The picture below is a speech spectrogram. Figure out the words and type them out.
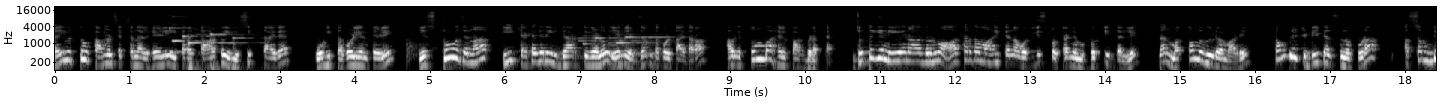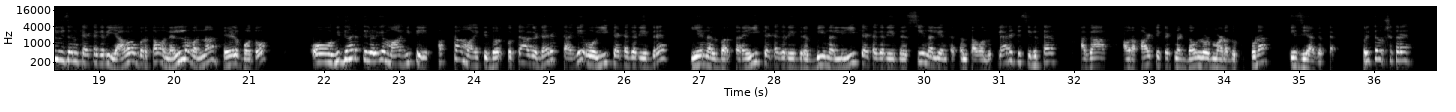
ದಯವಿಟ್ಟು ಕಾಮೆಂಟ್ ಸೆಕ್ಷನ್ ಅಲ್ಲಿ ಹೇಳಿ ಈ ತರ ಚಾರ್ಟ್ ಇಲ್ಲಿ ಸಿಗ್ತಾ ಇದೆ. ಹೋಗಿ ತಗೊಳ್ಳಿ ಅಂತ ಹೇಳಿ ಎಷ್ಟೋ ಜನ ಈ ಕ್ಯಾಟಗರಿ ವಿದ್ಯಾರ್ಥಿಗಳು ಏನು ಎಕ್ಸಾಮ್ ತಗೊಳ್ತಾ ಇದಾರೋ ಅವ್ರಿಗೆ ತುಂಬಾ ಹೆಲ್ಪ್ ಆಗ್ಬಿಡತ್ತೆ. ಜೊತೆಗೆ ನೀವೇನಾದ್ರೂ ಆ ತರದ ಮಾಹಿತಿಯನ್ನ ಒದಗಿಸ್ಕೊಟ್ರೆ ನಿಮ್ಗೆ ಗೊತ್ತಿದ್ದಲ್ಲಿ ನಾನು ಮತ್ತೊಂದು ವಿಡಿಯೋ ಮಾಡಿ ಕಂಪ್ಲೀಟ್ ಡೀಟೇಲ್ಸ್ ಕೂಡ ಸಬ್ ಡಿವಿಷನ್ ಕ್ಯಾಟಗರಿ ಯಾವಾಗ ಬರ್ತಾವ ಅವನ್ನೆಲ್ಲವನ್ನ ಹೇಳ್ಬೋದು. ವಿದ್ಯಾರ್ಥಿಗಳಿಗೆ ಮಾಹಿತಿ, ಪಕ್ಕಾ ಮಾಹಿತಿ ದೊರಕುತ್ತೆ. ಆಗ ಡೈರೆಕ್ಟ್ ಆಗಿ, ಓ, ಈ ಕ್ಯಾಟಗರಿ ಇದ್ರೆ ಎ ಬರ್ತಾರೆ, ಈ ಕ್ಯಾಟಗರಿ ಇದ್ರೆ ಬಿ ನಲ್ಲಿ, ಈ ಕ್ಯಾಟಗರಿ ಇದ್ರೆ ಸಿ ನಲ್ಲಿ ಅಂತಕ್ಕಂತ ಒಂದು ಕ್ಲಾರಿಟಿ ಸಿಗುತ್ತೆ. ಆಗ ಅವರ ಹಾಲ್ ಟಿಕೆಟ್ನ ಡೌನ್ಲೋಡ್ ಮಾಡೋದಕ್ಕೂ ಕೂಡ ಈಸಿ ಆಗುತ್ತೆ. ಪ್ರೀತಿ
